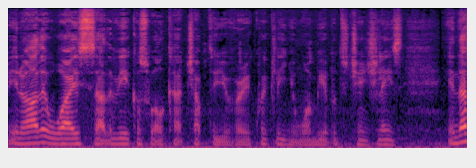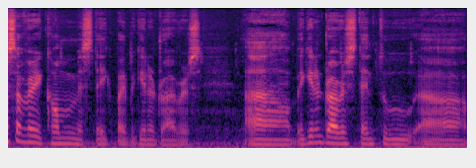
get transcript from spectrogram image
you know otherwise other vehicles will catch up to you very quickly. and You won't be able to change lanes, and that's a very common mistake by beginner drivers. Uh, beginner drivers tend to uh,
